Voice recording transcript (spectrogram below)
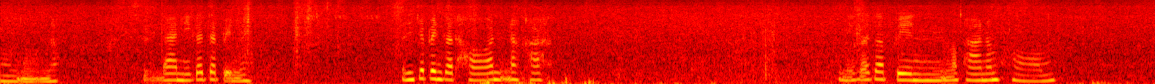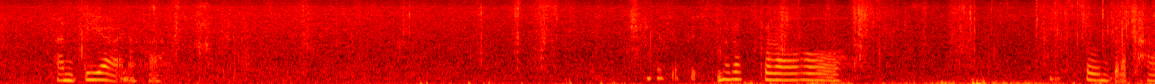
มุมนู้นนะส่วนด้านนี้ก็จะเป็นอันนี้จะเป็นกระท้อนนะคะอันนี้ก็จะเป็นมะพร้าวน้ำหอมพันเตี้ยนะคะก็จะเป็นมะละกอ โซนกระเพรา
